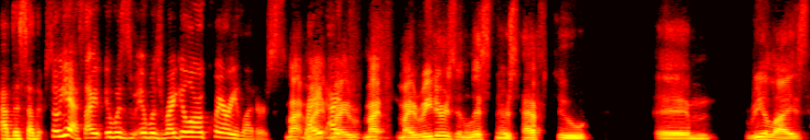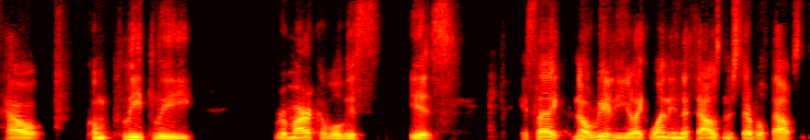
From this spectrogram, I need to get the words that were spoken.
have this other? So yes, I, it was, it was regular query letters. My, right? my, I, my, my, my, readers and listeners have to um, realize how completely remarkable this is. It's like, no, really, you're like one in a thousand or several thousand.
